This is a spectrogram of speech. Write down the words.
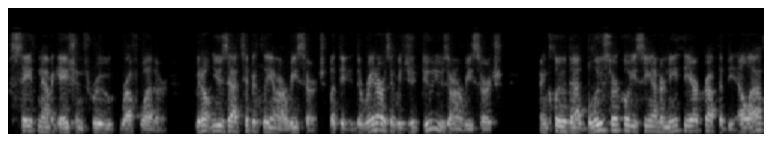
safe navigation through rough weather. We don't use that typically in our research, but the, the radars that we do use in our research include that blue circle you see underneath the aircraft at the LF.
